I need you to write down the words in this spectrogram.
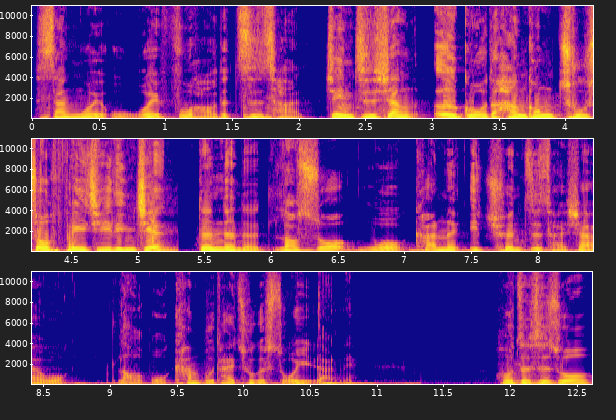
三位、五位富豪的资产，禁止向俄国的航空出售飞机零件等等的。老实说，我看了一圈制裁下来，我老我看不太出个所以然呢。或者是说，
